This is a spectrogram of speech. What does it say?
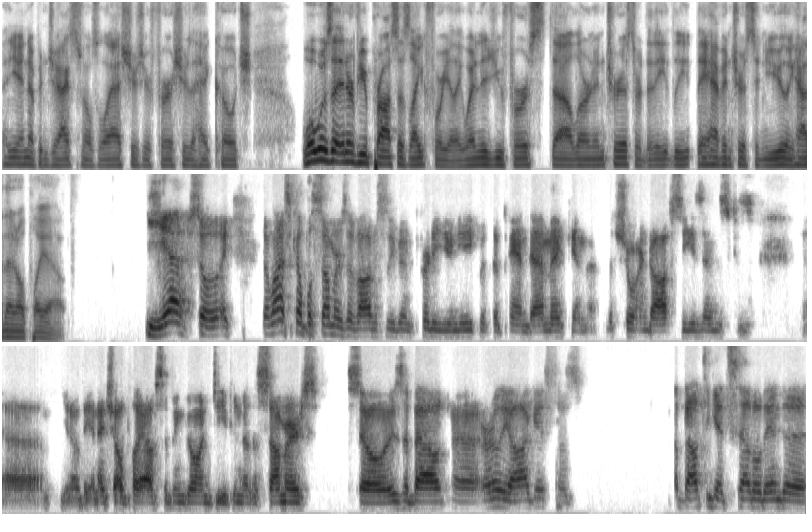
And you end up in Jacksonville. So last year's your first year as a head coach. What was the interview process like for you? Like, when did you first uh, learn interest, or did they they have interest in you? Like, how that all play out? Yeah, so like the last couple summers have obviously been pretty unique with the pandemic and the, shortened off seasons because uh, you know the NHL playoffs have been going deep into the summers. So it was about uh, early August. I was about to get settled into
